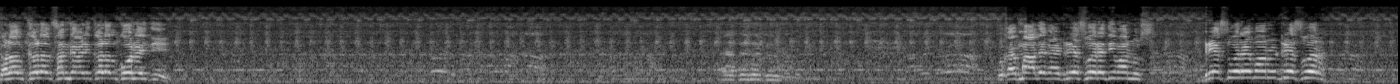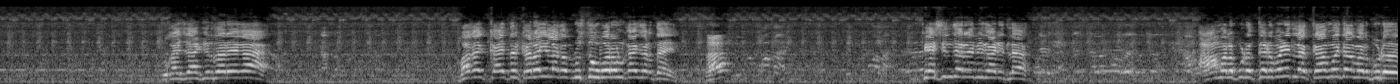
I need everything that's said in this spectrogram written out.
कळल कळल संध्याकाळी कळल कोण आहे ती? तू काय मालक आहे ड्रेसवर आहे ती माणूस. ड्रेसवर आहे माणूस ड्रेसवर. तू काय जागीरदार आहे का? बघा काहीतरी करायला लागा नुसतं उभं राहून काय करताय? हा? पॅसेंजर आहे मी गाडीतला. आम्हाला पुढं कडबडीतला काम आहे आम्हाला पुढं.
